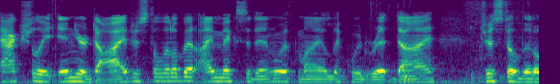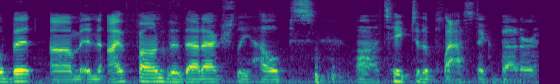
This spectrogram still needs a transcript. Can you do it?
actually in your dye just a little bit. I mix it in with my liquid RIT dye just a little bit. Um, and I've found that that actually helps uh, take to the plastic better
